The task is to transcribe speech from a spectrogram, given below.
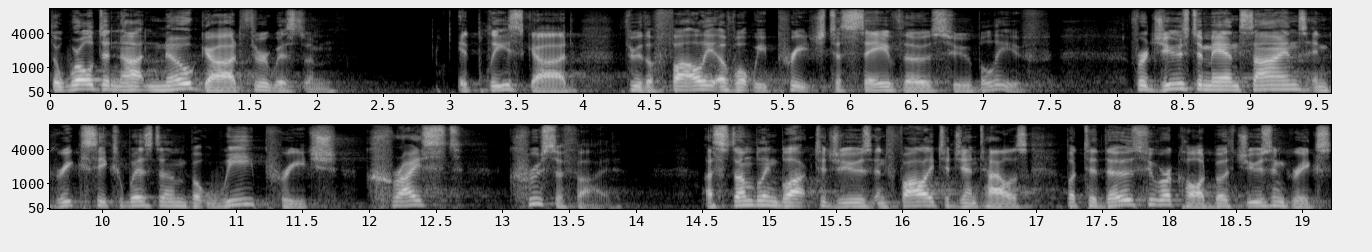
the world did not know God through wisdom, it pleased God through the folly of what we preach to save those who believe. For Jews demand signs and Greeks seek wisdom, but we preach Christ crucified, a stumbling block to Jews and folly to Gentiles, but to those who are called, both Jews and Greeks,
